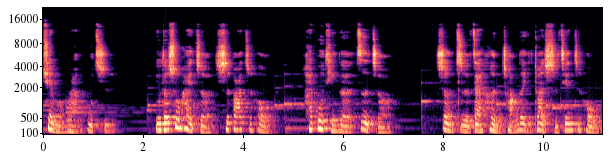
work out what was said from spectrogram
却茫然不知。有的受害者事发之后，还不停地自责。甚至在很长的一段时间之后，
